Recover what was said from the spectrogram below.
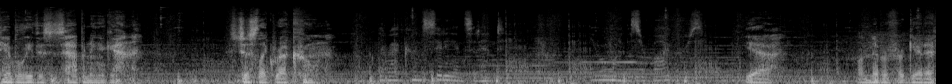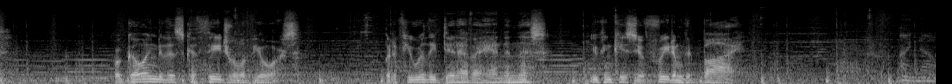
Can't believe this is happening again. It's just like Raccoon. The Raccoon City incident. You were one of the survivors. Yeah, I'll never forget it. We're going to this cathedral of yours. But if you really did have a hand in this, you can kiss your freedom goodbye. I know.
